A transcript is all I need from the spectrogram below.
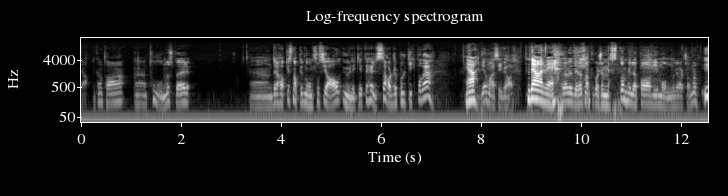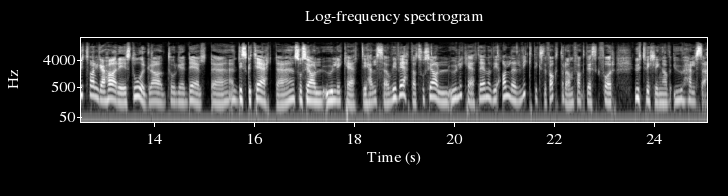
Ja, Vi kan ta uh, Tone spør Dere har ikke snakket noe om sosial ulikhet i helse. Har dere politikk på det? Ja. Det må jeg si vi har. Det har vi. Det er det vi snakker kanskje mest om i løpet av de månedene vi har vært sammen. Utvalget har i stor grad Torgeir, delt, eh, diskutert eh, sosial ulikhet i helse. Og vi vet at sosial ulikhet er en av de aller viktigste faktorene faktisk for utvikling av uhelse.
